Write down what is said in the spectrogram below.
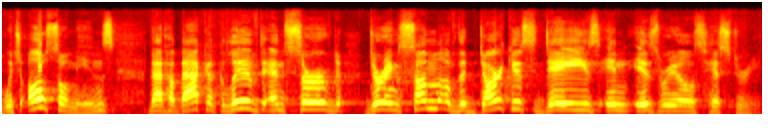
which also means that Habakkuk lived and served during some of the darkest days in Israel's history.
